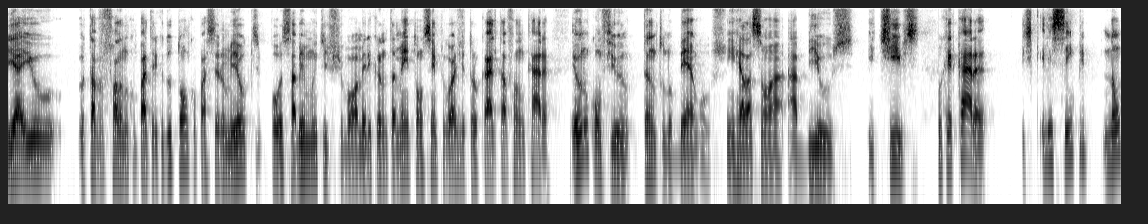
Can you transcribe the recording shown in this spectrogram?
e aí o, eu tava falando com o Patrick do Tom, com o parceiro meu, que, pô, sabe muito de futebol americano também, então sempre gosta de trocar. Ele tava falando, cara, eu não confio tanto no Bengals em relação a, a Bills e Chiefs, porque, cara, eles sempre não,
